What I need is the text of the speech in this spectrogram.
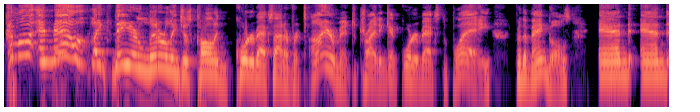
come on. And now, like they are literally just calling quarterbacks out of retirement to try to get quarterbacks to play for the Bengals, and and.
